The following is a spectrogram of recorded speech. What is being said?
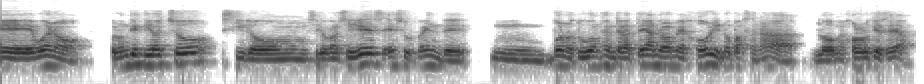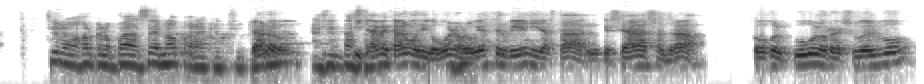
eh, bueno, con un 18, si lo, si lo consigues, es sub 20. Mm, bueno, tú concéntrate, a lo mejor y no pasa nada, lo mejor que sea. Sí, lo mejor que lo puedas hacer, ¿no? Para que Claro, y ya me calmo, digo, bueno, lo voy a hacer bien y ya está, lo que sea saldrá. Cojo el cubo, lo resuelvo,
